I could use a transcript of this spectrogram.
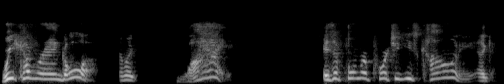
We cover Angola. I'm like, why? It's a former Portuguese colony. Like,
